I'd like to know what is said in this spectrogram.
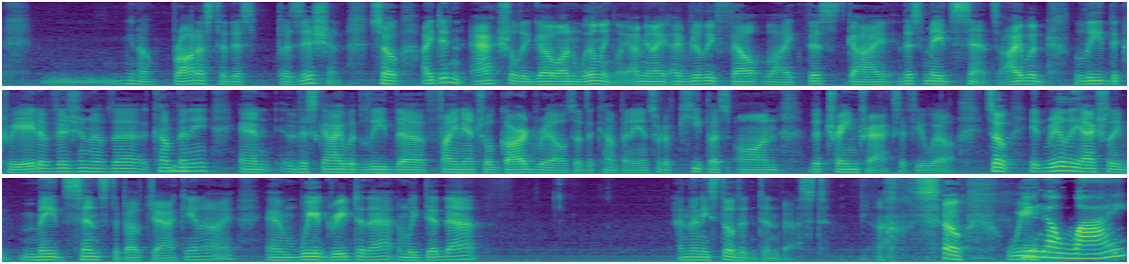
you know, brought us to this position. So I didn't actually go unwillingly. I mean, I, I, really felt like this guy, this made sense. I would lead the creative vision of the company, mm-hmm. and this guy would lead the financial guardrails of the company and sort of keep us on the train tracks, if you will. So it really actually made sense to both Jackie and I, and we agreed to that, and we did that. And then he still didn't invest. so we. You know why?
